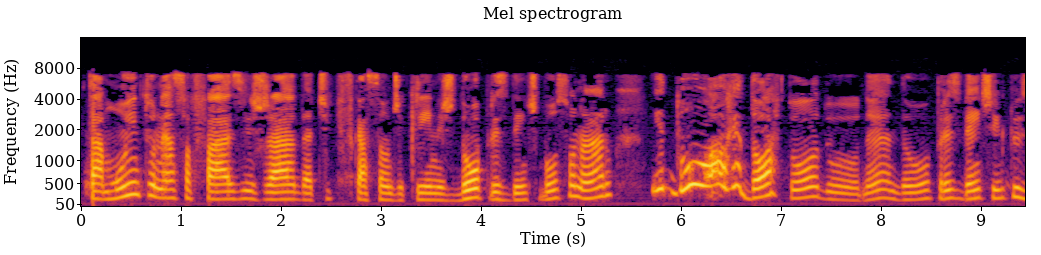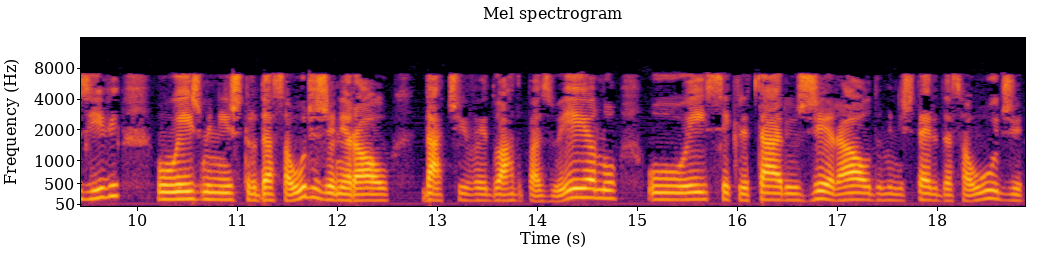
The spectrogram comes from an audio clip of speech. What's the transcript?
está muito nessa fase já da tipificação de crimes do presidente Bolsonaro e do ao redor todo, né, do presidente, inclusive o ex-ministro da Saúde, general da ativa Eduardo Pazuello, o ex-secretário-geral do Ministério da Saúde,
